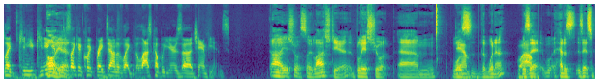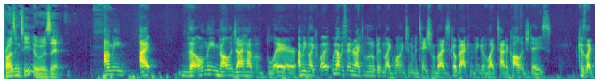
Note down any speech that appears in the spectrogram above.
Like, can you can you oh, give yeah. me just like a quick breakdown of like the last couple years uh, champions? Ah, uh, yeah, sure. So last year, Blair Stewart um, was Damn. the winner. Wow. Was that how does is that surprising to you, or is that? I mean, I the only knowledge I have of Blair, I mean, like we obviously interacted a little bit in like Wellington Invitational, but I just go back and think of like Taita College days because like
